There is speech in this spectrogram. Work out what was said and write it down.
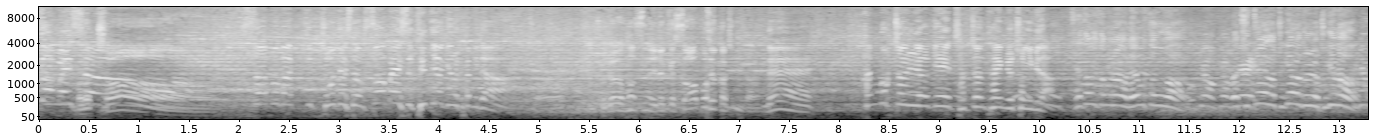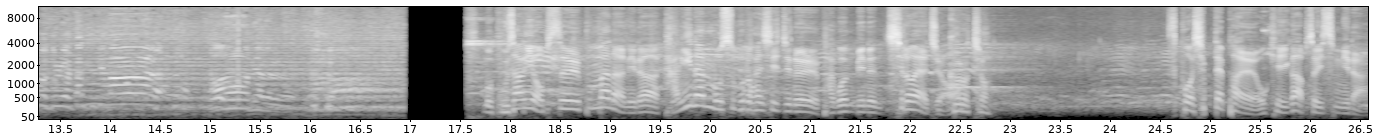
서브에이스. 그렇죠. 서브 맛집 조재성 서브에이스 드디어 기록합니다. 조현 선수는 이렇게 서브 쓸 것입니다. 네. 한국전력의 작전 타임 요청입니다. 재성 서브랑 레오 서브가 오케이 오케이 나 집중해서 두 개만 돌려 두 개만 두 개만 돌려 딱 두 개만 아 미안해 미안해 뭐 부상이 없을 뿐만 아니라 강인한 모습으로 한 시즌을 박원빈은 치러야죠. 그렇죠. 스코어 10대 8 OK가 앞서 있습니다.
